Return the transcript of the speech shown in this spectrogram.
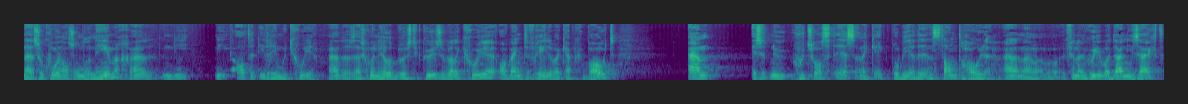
dat is ook gewoon als ondernemer. Hè? Niet, niet altijd iedereen moet groeien. Hè? Dus dat is gewoon een hele bewuste keuze. Wil ik groeien of ben ik tevreden wat ik heb gebouwd? En is het nu goed zoals het is? En ik, ik probeer dit in stand te houden. En, eh, ik vind het een goede wat Danny zegt.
